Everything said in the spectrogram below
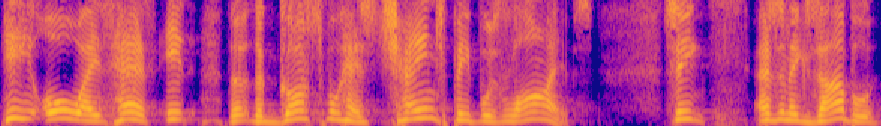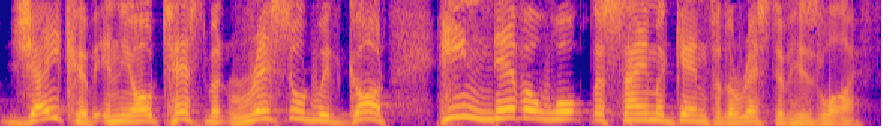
He always has. It, the, the gospel has changed people's lives. See, as an example, Jacob in the Old Testament wrestled with God. He never walked the same again for the rest of his life.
